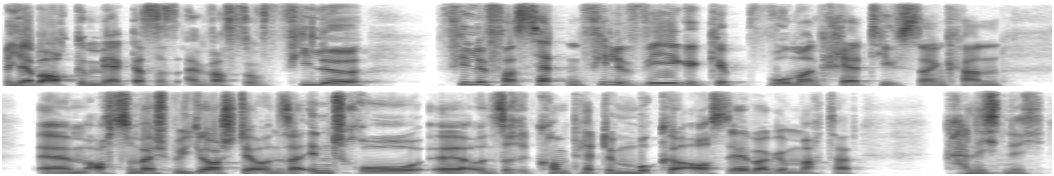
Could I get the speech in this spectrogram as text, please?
ich habe auch gemerkt, dass es einfach so viele, viele Facetten, viele Wege gibt, wo man kreativ sein kann. Ähm, auch zum Beispiel Josh, der unser Intro, äh, unsere komplette Mucke auch selber gemacht hat. Kann ich nicht.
